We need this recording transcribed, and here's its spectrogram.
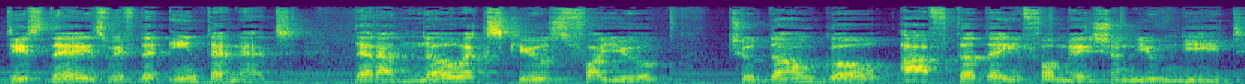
These days, with the internet, there are no excuse for you to don't go after the information you need.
